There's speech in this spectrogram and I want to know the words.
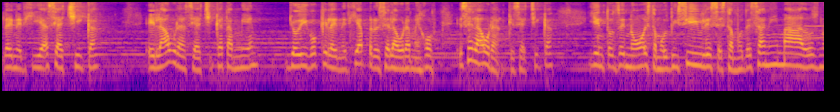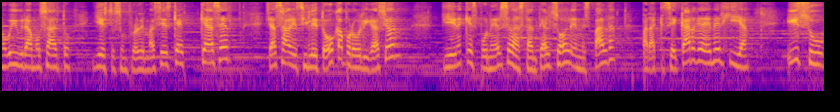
la energía se achica, el aura se achica también yo digo que la energía, pero es el aura mejor. Es el aura que se achica y entonces no estamos visibles, estamos desanimados, no vibramos alto y esto es un problema. Así es que, ¿qué hacer? Ya sabe, si le toca por obligación, tiene que exponerse bastante al sol en la espalda para que se cargue de energía y su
